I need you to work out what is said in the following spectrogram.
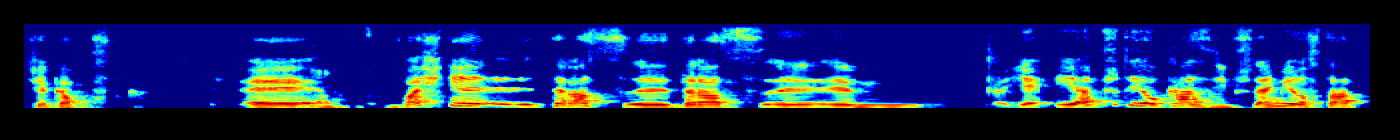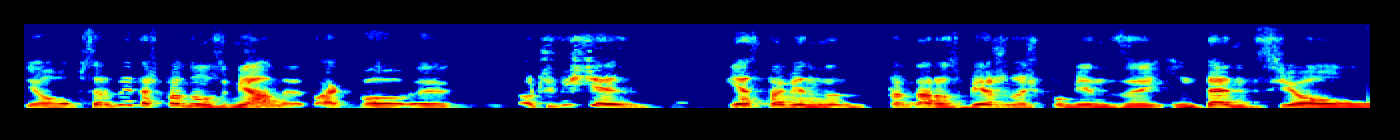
Ciekawostka. E, no. Właśnie teraz, teraz ja, ja, przy tej okazji, przynajmniej ostatnio, obserwuję też pewną zmianę, tak? bo y, oczywiście jest pewien, pewna rozbieżność pomiędzy intencją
